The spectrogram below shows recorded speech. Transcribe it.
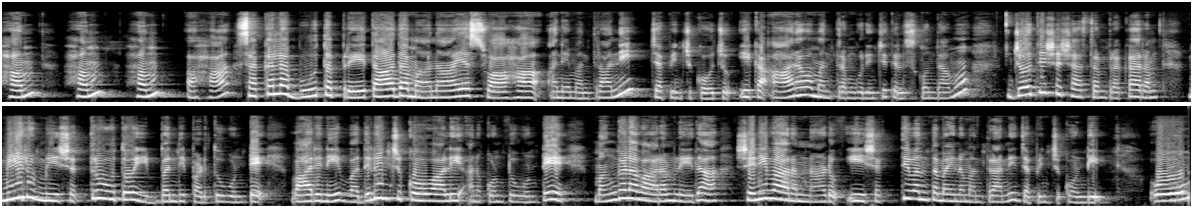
హం హం హం అహ సకల భూత ప్రేతాదమానాయ స్వాహ అనే మంత్రాన్ని జపించుకోవచ్చు. ఇక ఆరవ మంత్రం గురించి తెలుసుకుందాము. జ్యోతిష శాస్త్రం ప్రకారం మీరు మీ శత్రువుతో ఇబ్బంది పడుతూ ఉంటే వారిని వదిలించుకోవాలి అనుకుంటూ ఉంటే మంగళవారం లేదా శనివారం నాడు ఈ శక్తివంతమైన మంత్రాన్ని జపించుకోండి. ఓం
